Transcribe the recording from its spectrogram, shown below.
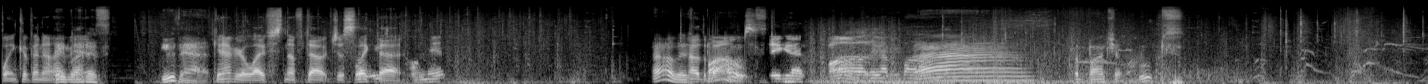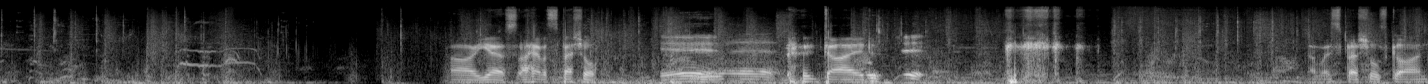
Blink of an eye, they man. let You us do that. can have your life snuffed out just like that. Oh. Oh, there's Oh, the bombs. bombs. They got bombs. Oh, they got bombed. Ah, a bunch of oops. Ah, yes, I have a special. yeah. Yeah. Died. Shit. Now my special's gone.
